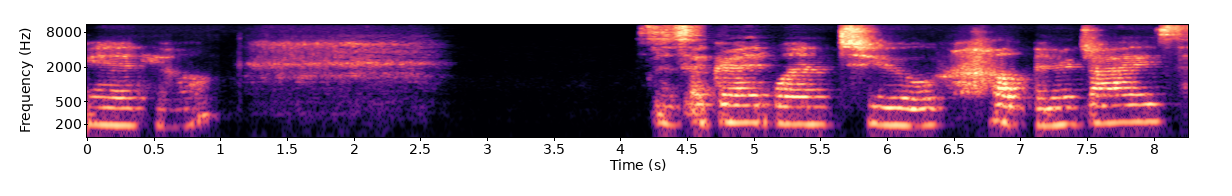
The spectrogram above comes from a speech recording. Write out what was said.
Inhale. This is a good one to help energize,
